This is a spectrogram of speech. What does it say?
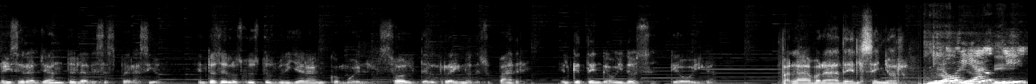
Ahí será el llanto y la desesperación. Entonces los justos brillarán como el sol del reino de su Padre. El que tenga oídos, que oiga. Palabra del Señor. Gloria a ti,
